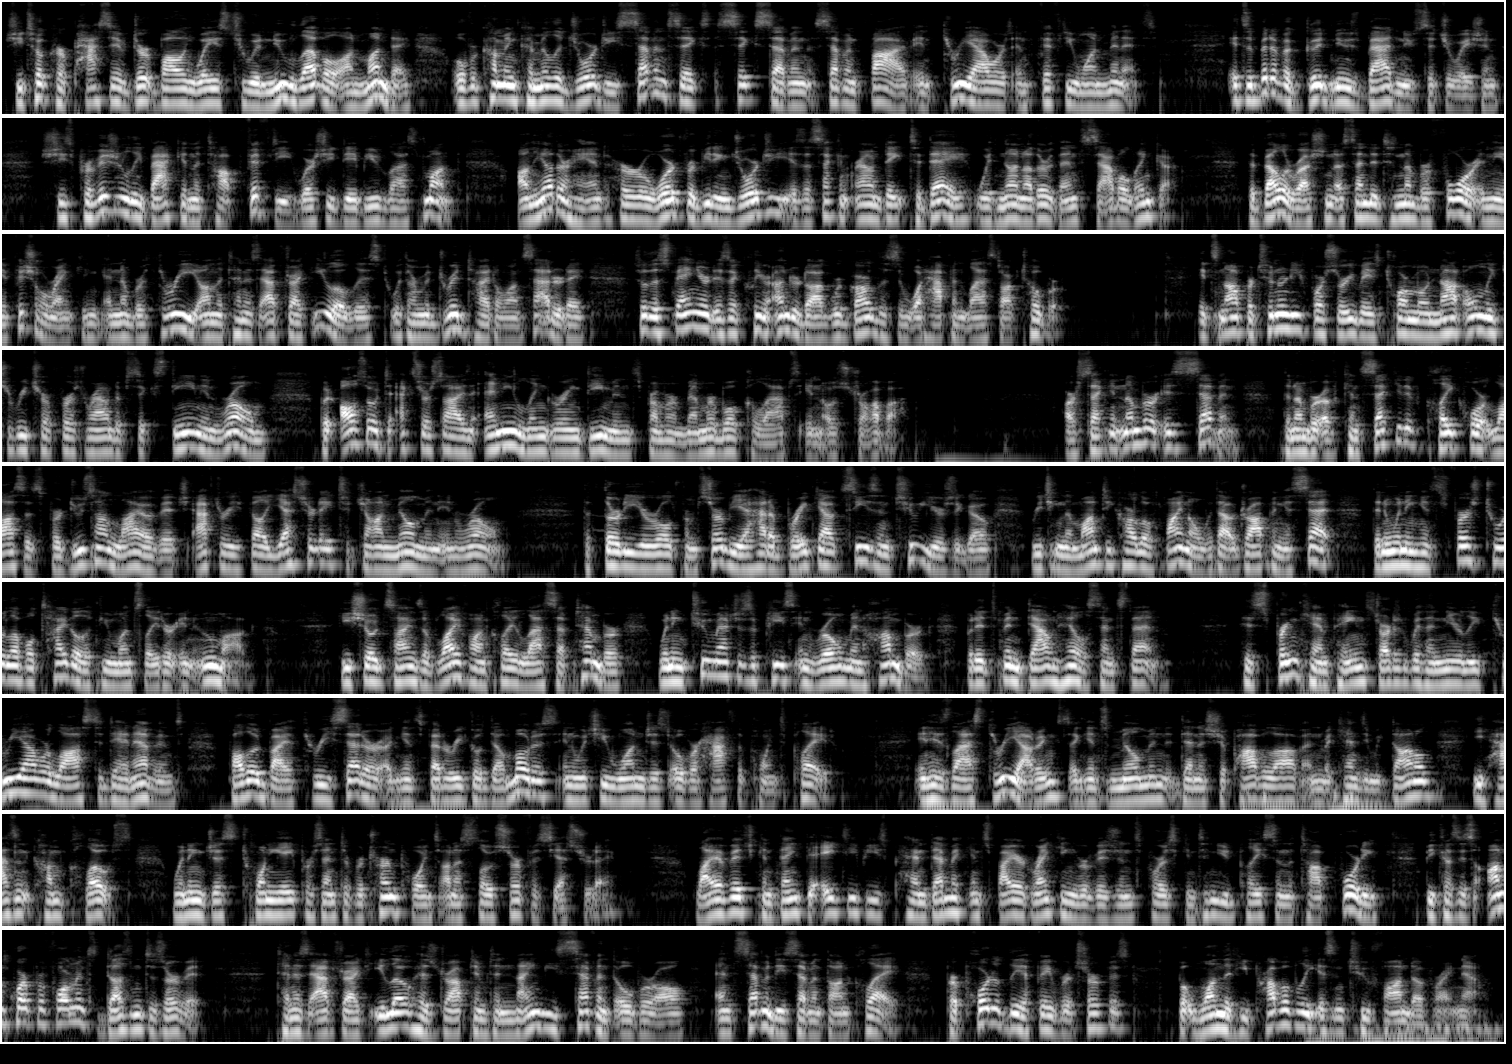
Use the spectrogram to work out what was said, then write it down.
She took her passive dirtballing ways to a new level on Monday, overcoming Camila Giorgi 7 6, 6 7, 7 5 in 3 hours and 51 minutes. It's a bit of a good news, bad news situation. She's provisionally back in the top 50, where she debuted last month. On the other hand, her reward for beating Giorgi is a second round date today with none other than Sabalenka. The Belarusian ascended to number 4 in the official ranking and number 3 on the Tennis Abstract ELO list with her Madrid title on Saturday, so the Spaniard is a clear underdog regardless of what happened last October. It's an opportunity for Sorribes Tormo not only to reach her first round of 16 in Rome, but also to exorcise any lingering demons from her memorable collapse in Ostrava. Our second number is 7, the number of consecutive clay court losses for Dusan Lajovic after he fell yesterday to John Millman in Rome. The 30 year old from Serbia had a breakout season two years ago, reaching the Monte Carlo final without dropping a set, then winning his first tour level title a few months later in Umag. He showed signs of life on clay last September, winning two matches apiece in Rome and Hamburg, but it's been downhill since then. His spring campaign started with a nearly three hour loss to Dan Evans, followed by a three setter against Federico Delbonis, in which he won just over half the points played. In his last three outings against Millman, Denis Shapovalov, and Mackenzie McDonald, he hasn't come close, winning just 28% of return points on a slow surface yesterday. Lajovic can thank the ATP's pandemic inspired ranking revisions for his continued place in the top 40 because his encore performance doesn't deserve it. Tennis Abstract ELO has dropped him to 97th overall and 77th on clay, purportedly a favorite surface, but one that he probably isn't too fond of right now.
